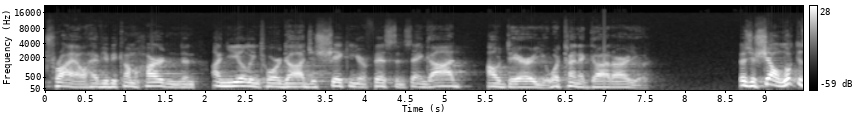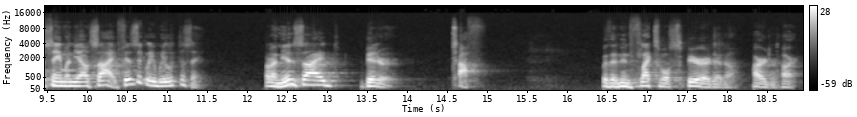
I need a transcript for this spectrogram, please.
trial, have you become hardened and unyielding toward God, just shaking your fist and saying, God, how dare you? What kind of God are you? Does your shell look the same on the outside? Physically, we look the same. But on the inside, bitter, tough, with an inflexible spirit and a hardened heart.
